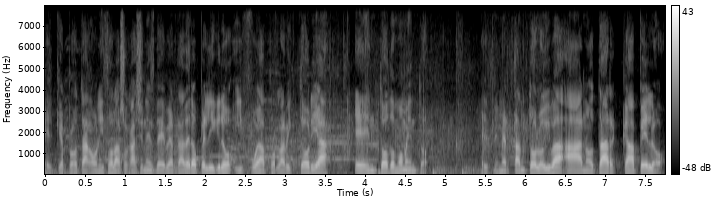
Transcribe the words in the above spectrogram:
el que protagonizó las ocasiones de verdadero peligro y fue a por la victoria en todo momento. El primer tanto lo iba a anotar Capelo,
